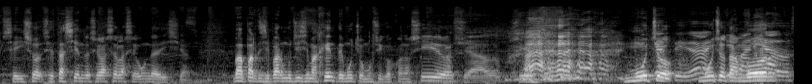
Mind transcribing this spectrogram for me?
se, hizo, se está haciendo, se va a hacer la segunda edición. Va a participar muchísima gente, muchos músicos conocidos. Demasiado. mucho, mucho tambor. variados.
